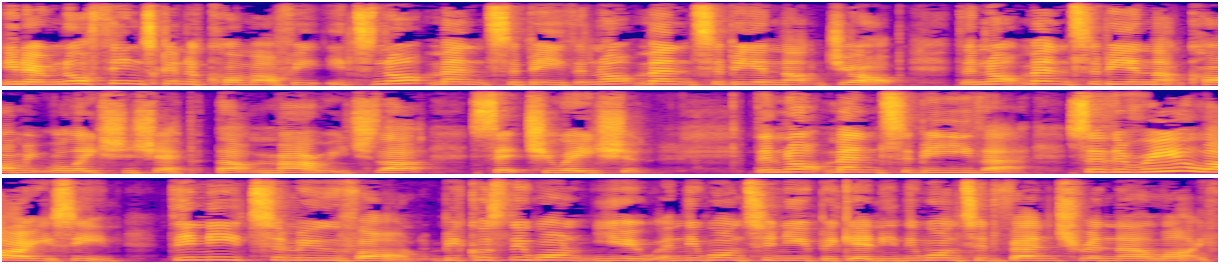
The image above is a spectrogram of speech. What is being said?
You know, nothing's going to come of it. It's not meant to be. They're not meant to be in that job. They're not meant to be in that karmic relationship, that marriage, that situation. They're not meant to be there. So they're realizing they need to move on because they want you and they want a new beginning. They want adventure in their life.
